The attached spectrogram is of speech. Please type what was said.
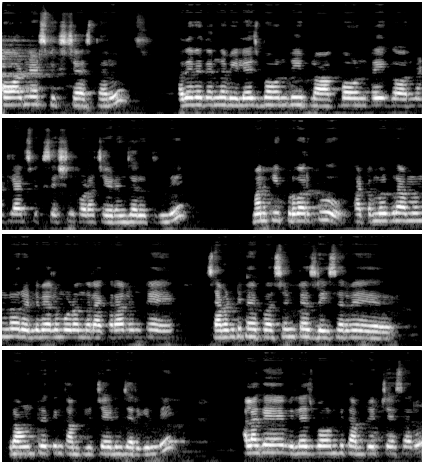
కోఆర్డినేట్స్ ఫిక్స్ చేస్తారు. అదేవిధంగా village boundary block boundary government lands fixation కూడా చేయడం జరుగుతుంది. మనకి ఇప్పటి వరకు కట్టమూరు గ్రామంలో రెండు వేల మూడు వందల ఎకరాలు ఉంటే seventy five percentage resurvey ground truthing complete చేయడం జరిగింది. అలాగే విలేజ్ బౌండరీ కంప్లీట్ చేశారు.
